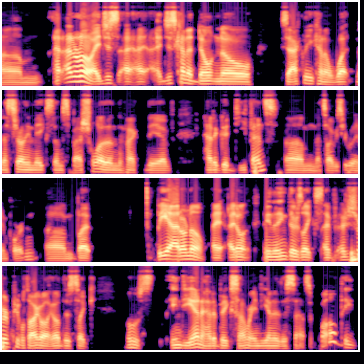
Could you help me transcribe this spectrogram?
Um, I, I don't know. I just I, I- just kind of don't know exactly kind of what necessarily makes them special, other than the fact that they have had a good defense. Um, that's obviously really important. Um, but but yeah, I don't know. I, I don't. I mean, I think there's like I've, I've just heard people talk about like oh this like oh Indiana had a big summer. Indiana this that. Like, well, they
